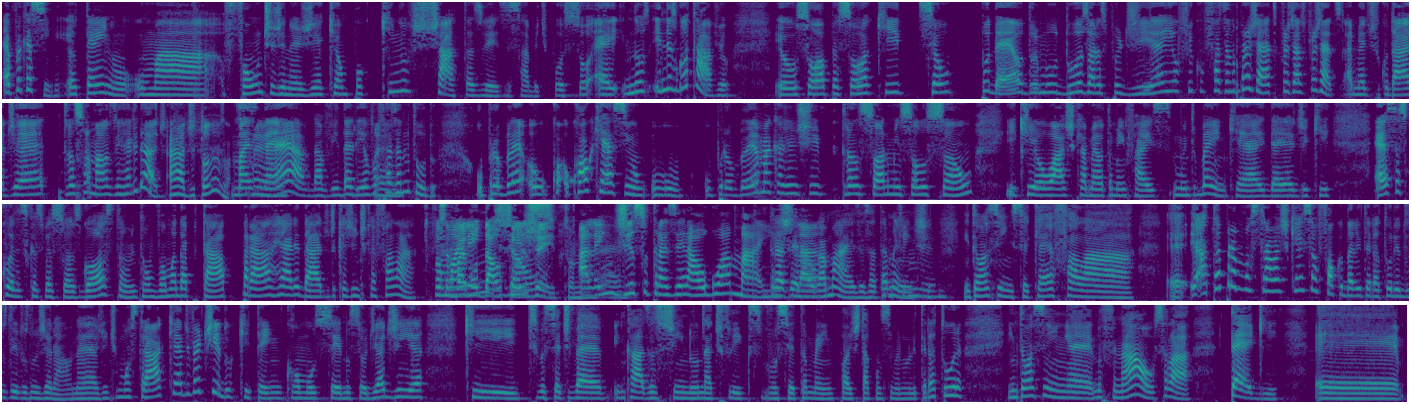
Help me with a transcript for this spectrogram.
é porque assim, eu tenho uma fonte de energia que é um pouquinho chata às vezes, sabe? Tipo, eu sou. É inesgotável. Eu sou a pessoa que, se eu puder, eu durmo duas horas por dia e eu fico fazendo projetos, projetos, projetos. A minha dificuldade é transformá-los em realidade. Ah, de todas nós. Mas, É. né, na vida ali eu vou fazendo tudo. O problema. Qual, qual que é, assim, o, o, o problema que a gente transforma em solução e que eu acho que a Mel também faz muito bem, que é a ideia de que essas coisas que as pessoas gostam, então vamos adaptar pra realidade do que a gente quer falar. Vamos Você vai mudar o seu disso- jeito, né? Além disso, trazer algo a mais. Trazer né? algo a mais, exatamente. Entendi. Então, assim, você quer falar. é, até pra mostrar, eu acho que esse é o foco da literatura e dos livros no geral, né? A gente mostrar que é divertido, que tem como ser no seu dia a dia, que se você estiver em casa assistindo Netflix, você também pode estar consumindo literatura. Então, assim, é, no final, sei lá, tag. é,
